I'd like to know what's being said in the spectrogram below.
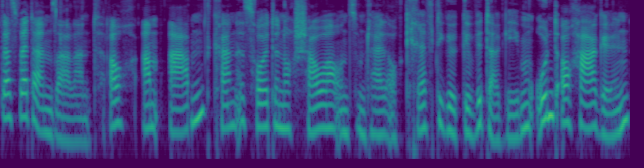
Das Wetter im Saarland. Auch am Abend kann es heute noch Schauer und zum Teil auch kräftige Gewitter geben und auch Hageln.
